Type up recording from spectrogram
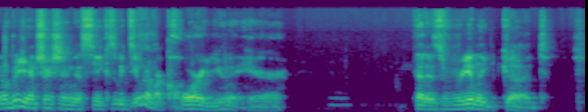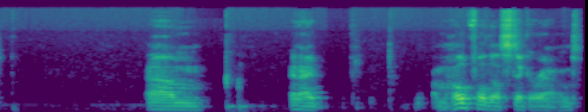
It'll be interesting to see because we do have a core unit here that is really good. Um, and I, I'm hopeful they'll stick around.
